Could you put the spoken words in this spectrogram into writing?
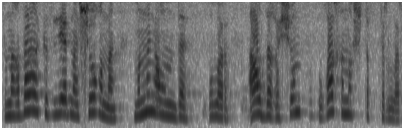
Тынағдағы кізілерінің шоғынан мұның алынды, олар алдағы шон уға қынық штаптырлар.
